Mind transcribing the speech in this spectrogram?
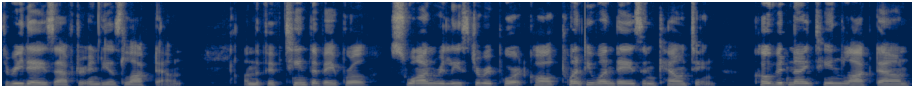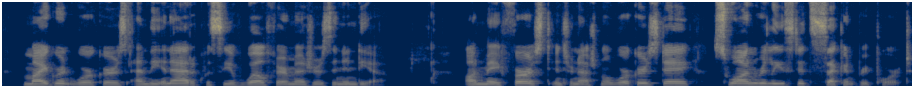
three days after India's lockdown. On the 15th of April, SWAN released a report called 21 Days in Counting COVID 19 Lockdown, Migrant Workers, and the Inadequacy of Welfare Measures in India. On May 1st, International Workers' Day, SWAN released its second report.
